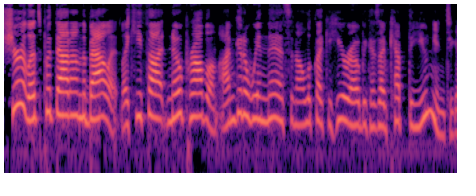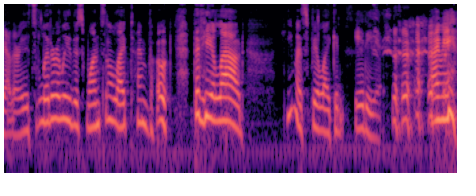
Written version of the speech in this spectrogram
Sure, let's put that on the ballot. Like he thought, no problem. I'm going to win this and I'll look like a hero because I've kept the union together. It's literally this once in a lifetime vote that he allowed. He must feel like an idiot. I mean,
